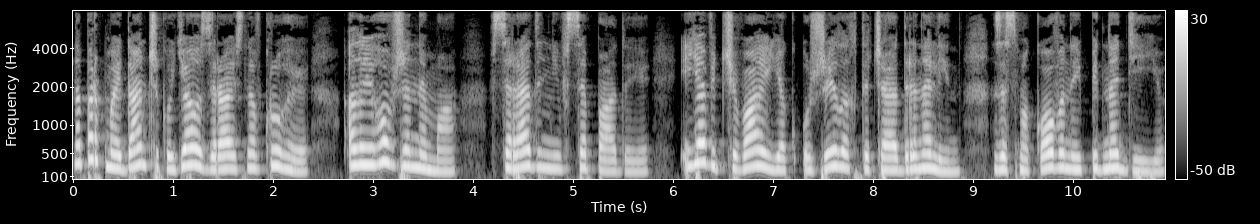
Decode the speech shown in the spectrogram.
На парк майданчику я озираюсь навкруги, але його вже нема. Всередині все падає, і я відчуваю, як у жилах тече адреналін, засмакований під надію.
